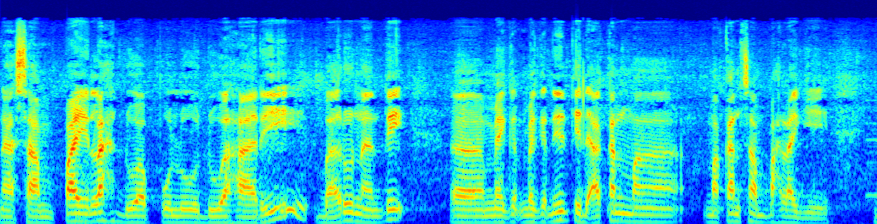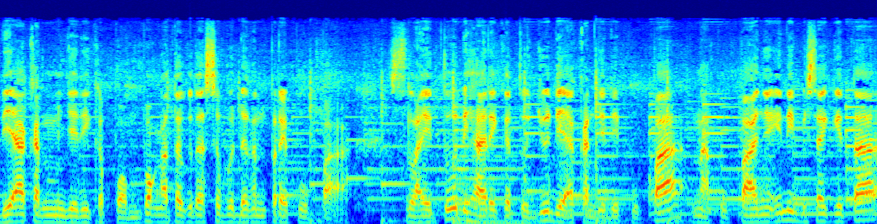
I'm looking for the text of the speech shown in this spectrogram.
Nah, sampailah 22 hari baru nanti maggot-maggot ini tidak akan makan sampah lagi. Dia akan menjadi kepompong atau kita sebut dengan prepupa. Setelah itu di hari ketujuh dia akan jadi pupa. Nah pupanya ini bisa kita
